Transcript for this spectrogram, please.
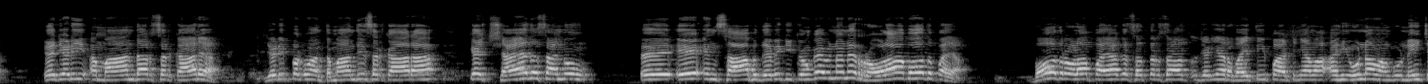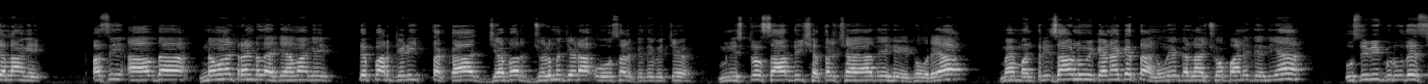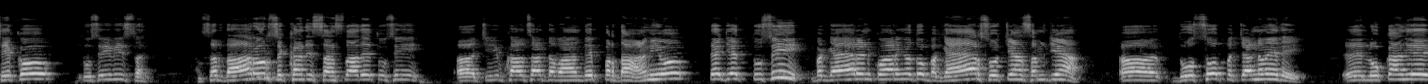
ਇਹ ਜਿਹੜੀ ਇਮਾਨਦਾਰ ਸਰਕਾਰ ਆ, ਜਿਹੜੀ ਭਗਵੰਤ ਮਾਨ ਦੀ ਸਰਕਾਰ ਆ, ਕਿ ਸ਼ਾਇਦ ਸਾਨੂੰ ਇਹ ਇਹ ਇਨਸਾਫ ਦੇਵੇਗੀ, ਕਿਉਂਕਿ ਇਹਨਾਂ ਨੇ ਰੌਲਾ ਬਹੁਤ ਪਾਇਆ। ਬਹੁਤ ਰੌਲਾ ਪਾਇਆ ਕਿ 70 ਸਾਲ ਜਿਹੜੀਆਂ ਰਵਾਇਤੀ ਪਾਰਟੀਆਂ ਵਾ, ਅਸੀਂ ਉਹਨਾਂ ਵਾਂਗੂ ਨਹੀਂ ਚੱਲਾਂਗੇ। ਅਸੀਂ ਆਪ ਦਾ ਨਵਾਂ ਟ੍ਰੈਂਡ ਲੈ ਕੇ ਆਵਾਂਗੇ ਤੇ ਪਰ ਜਿਹੜੀ ਧੱਕਾ, ਜ਼ਬਰ, ਜ਼ੁਲਮ ਜਿਹੜਾ ਉਸ ਹਲਕੇ ਦੇ ਵਿੱਚ ਮਿਨਿਸਟਰ ਸਾਹਿਬ ਦੀ ਛਤਰ ਛਾਇਆ ਦੇ ਹੇਠ ਹੋ ਰਿਹਾ, ਮੈਂ ਮੰਤਰੀ ਸਾਹਿਬ ਨੂੰ ਵੀ ਕਹਿਣਾ ਕਿ ਤੁਹਾਨੂੰ ਇਹ ਗੱਲਾਂ ਸ਼ੋਭਾ ਨਹੀਂ ਦਿੰਦੀਆਂ। ਤੁਸੀਂ ਵੀ ਗੁਰੂ ਦੇ ਸਿੱਖ ਹੋ, ਤੁਸੀਂ ਵੀ ਸਰਦਾਰ ਔਰ ਸਿੱਖਾਂ ਦੀ ਸੰਸਥਾ ਦੇ ਤੁਸੀਂ ਚੀਫ ਖਾਲਸਾ ਦੀਵਾਨ ਦੇ ਪ੍ਰਧਾਨ ਵੀ ਹੋ। ਤੇ ਜੇ ਤੁਸੀਂ ਬਗੈਰ ਇਨਕੁਆਰੀਆਂ ਤੋਂ ਬਗੈਰ ਸੋਚਿਆ, ਸਮਝਿਆ 295 ਦੇ ਲੋਕਾਂ ਦੇ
